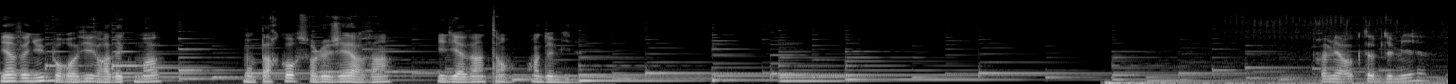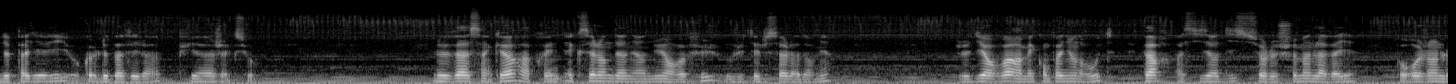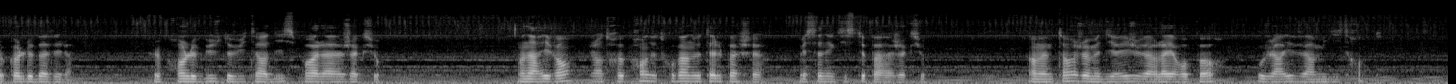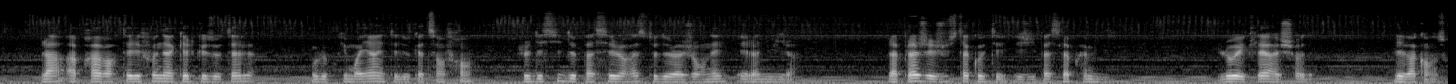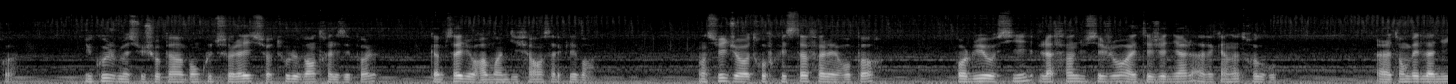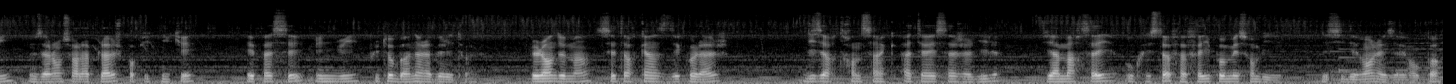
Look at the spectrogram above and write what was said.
Bienvenue pour revivre avec moi mon parcours sur le GR20 il y a 20 ans, en 2000. « 1er octobre 2000, de Palieri au col de Bavella, puis à Ajaccio. Levé à 5 heures après une excellente dernière nuit en refuge où j'étais le seul à dormir, je dis au revoir à mes compagnons de route et pars à 6h10 sur le chemin de la veille pour rejoindre le col de Bavella. Je prends le bus de 8h10 pour aller à Ajaccio. En arrivant, j'entreprends de trouver un hôtel pas cher, mais ça n'existe pas à Ajaccio. En même temps, je me dirige vers l'aéroport où j'arrive vers 12h30. Là, après avoir téléphoné à quelques hôtels où le prix moyen était de 400 francs, je décide de passer le reste de la journée et la nuit là. La plage est juste à côté et j'y passe l'après-midi. L'eau est claire et chaude. Les vacances, quoi. Du coup, je me suis chopé un bon coup de soleil sur tout le ventre et les épaules. Comme ça, il y aura moins de différence avec les bras. Ensuite, je retrouve Christophe à l'aéroport. Pour lui aussi, la fin du séjour a été géniale avec un autre groupe. À la tombée de la nuit, nous allons sur la plage pour pique-niquer et passer une nuit plutôt bonne à la belle étoile. Le lendemain, 7h15 décollage, 10h35 atterrissage à Lille, via Marseille où Christophe a failli paumer son billet. Décidément, les aéroports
